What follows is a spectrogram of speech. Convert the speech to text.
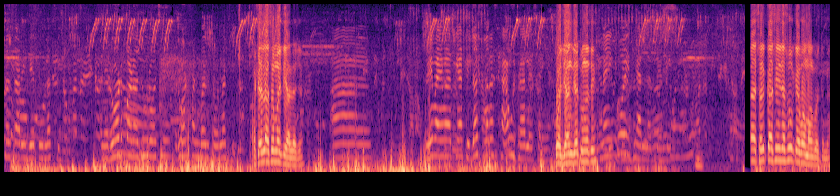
સરકારી દેતું નથી. અને રોડ પણ અધૂરો છે રોડ પણ બનતો નથી. કેટલા સમયથી હાલે છે? આ રેવા એવા ત્યાંથી દસ વર્ષથી આવું જ હાલે છે અહીંયા. કોઈ ધ્યાન દેતું નથી? નહીં કોઈ ધ્યાન નથી. સરકારશ્રીને શું કહેવા માંગો તમે?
